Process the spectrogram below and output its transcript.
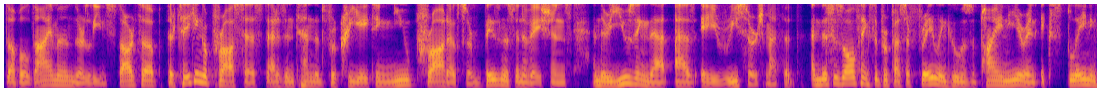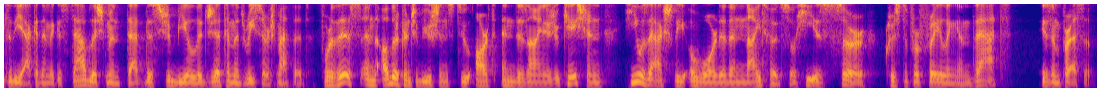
double diamond or lean startup. They're taking a process that is intended for creating new products or business innovations, and they're using that as a research method. And this is all thanks to Professor Frayling, who was a pioneer in explaining to the academic establishment that this should be a legitimate research method. For this and other contributions to art and design education, he was actually awarded a knighthood, so he is Sir Christopher Frayling, and that is impressive.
